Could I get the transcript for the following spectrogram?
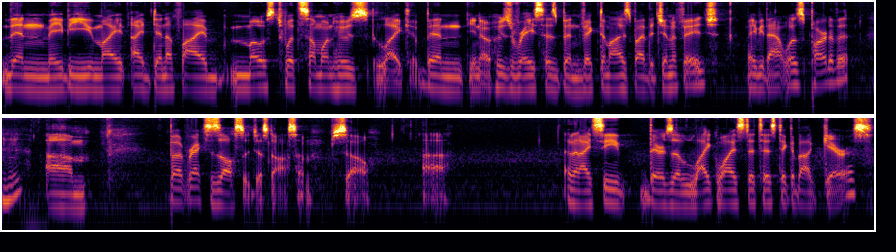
then maybe you might identify most with someone who's like been, you know, whose race has been victimized by the genophage. Maybe that was part of it. Mm-hmm. Um, but Wrex is also just awesome. So, uh, and then I see there's a likewise statistic about Garrus.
